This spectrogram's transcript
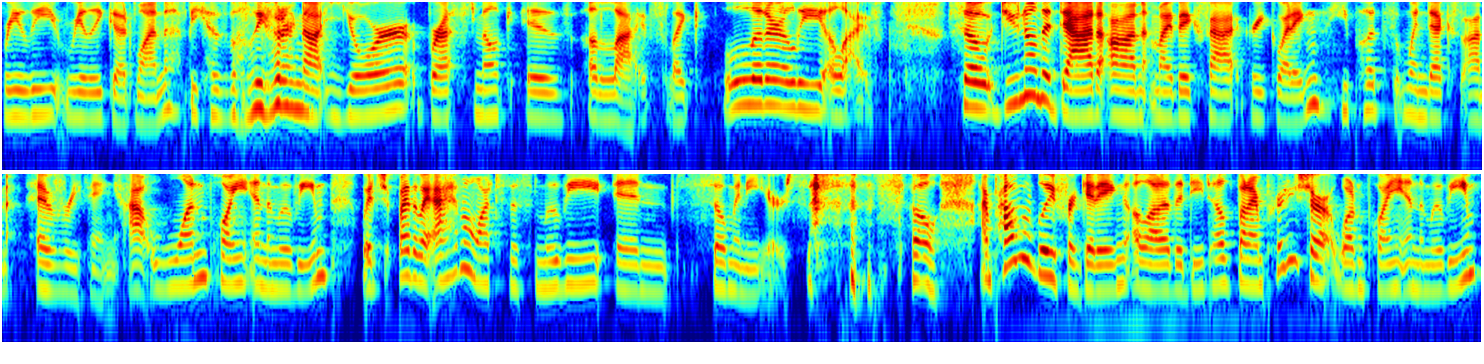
really, really good one because believe it or not, your breast milk is alive. Like, literally alive. So, do you know the dad on My Big Fat Greek Wedding? He puts Windex on everything at one point in the movie, which, by the way, I haven't watched this movie in so many years. so, I'm probably forgetting a lot of the details, but I'm pretty sure at one point in the movie,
